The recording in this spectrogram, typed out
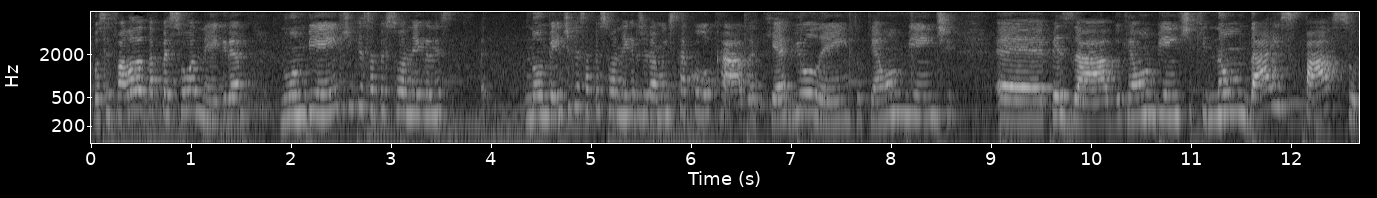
Você fala da pessoa negra no ambiente em que essa pessoa negra. No ambiente que essa pessoa negra geralmente está colocada, que é violento, que é um ambiente é, pesado, que é um ambiente que não dá espaço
